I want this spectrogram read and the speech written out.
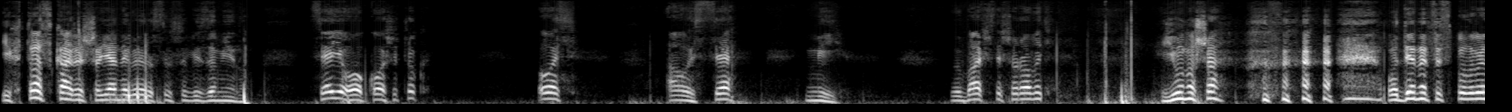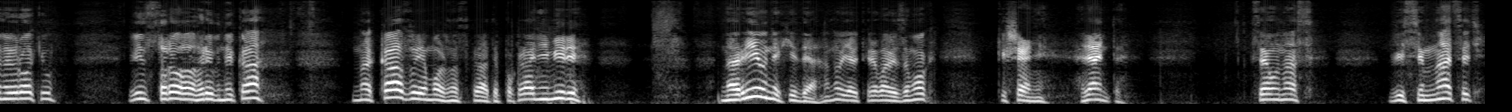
І хто скаже, що я не виростив собі заміну? Це його кошечок. Ось. А ось це мій. Ви бачите, що робить? Юноша 11,5 років. Він старого грибника наказує, можна сказати, по крайній мірі на рівних іде. А ну я відкриваю замок в кишені. Гляньте. Це у нас 18.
